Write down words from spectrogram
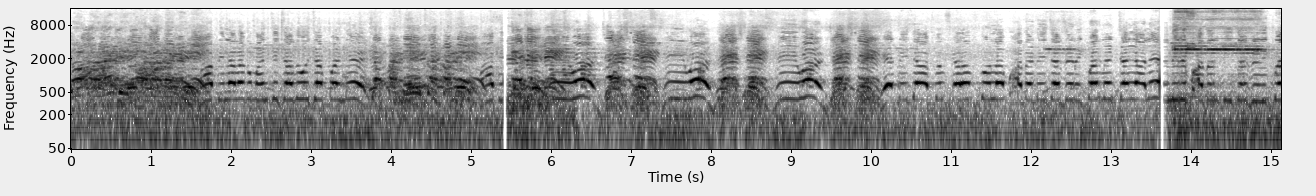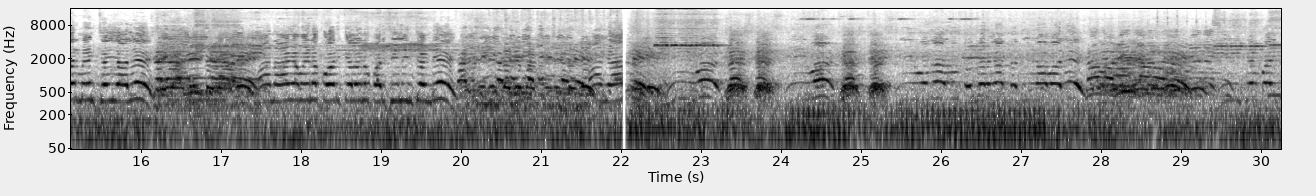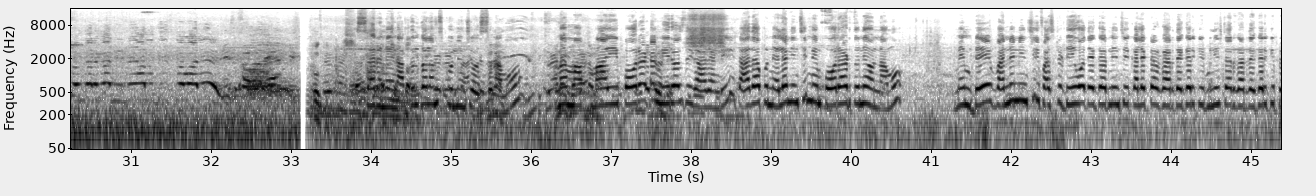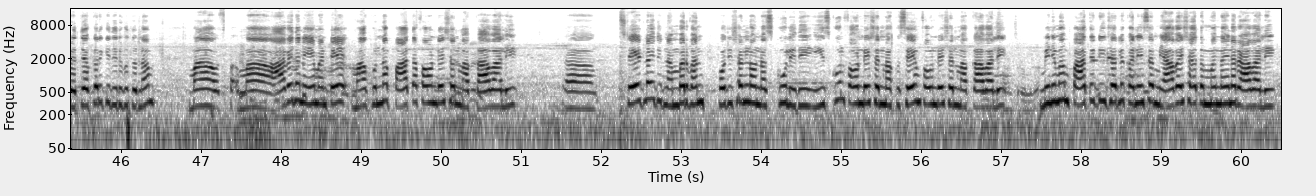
మా పిల్లలకు మంచి చదువు చెప్పండి మా పిల్లలు- We want We want We want A P J Abdul Kalam స్కూల్లో పాత టీచర్స్ రిక్వైర్మెంట్ చేయాలి మీరు పాత టీచర్స్ రిక్వైర్మెంట్ చేయాలి మా న్యాయమైన కోరికలను పరిశీలించండి మా న్యాయ- We want We want CEO గారు తొందరగా కదిలి రావాలి ఈ విషయంపై తొందరగా నిర్ణయాలు తీసుకోవాలి సరే నేను అబ్దుల్ కలాం ఉన్నాము. మేము మా- ఈ పోరాటం ఈ రోజు కాదండి. దాదాపు నెల నుంచి మేము పోరాడుతూనే ఉన్నాము. మేము డే వన్ నుంచి ఫస్ట్ డిఓ దగ్గర నుంచి కలెక్టర్ గారి దగ్గరికి మినిస్టర్ గారి దగ్గరికి ప్రతి ఒక్కరికి తిరుగుతున్నాం. మా మా ఆవేదన ఏమంటే మాకున్న పాత ఫౌండేషన్ మాకు కావాలి. స్టేట్లో ఇది నంబర్ వన్ పొజిషన్లో ఉన్న స్కూల్ ఇది. ఈ స్కూల్ ఫౌండేషన్ మాకు సేమ్ ఫౌండేషన్ మాకు కావాలి. మినిమం పాత టీచర్లు కనీసం యాభై శాతం మంది అయినా రావాలి.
